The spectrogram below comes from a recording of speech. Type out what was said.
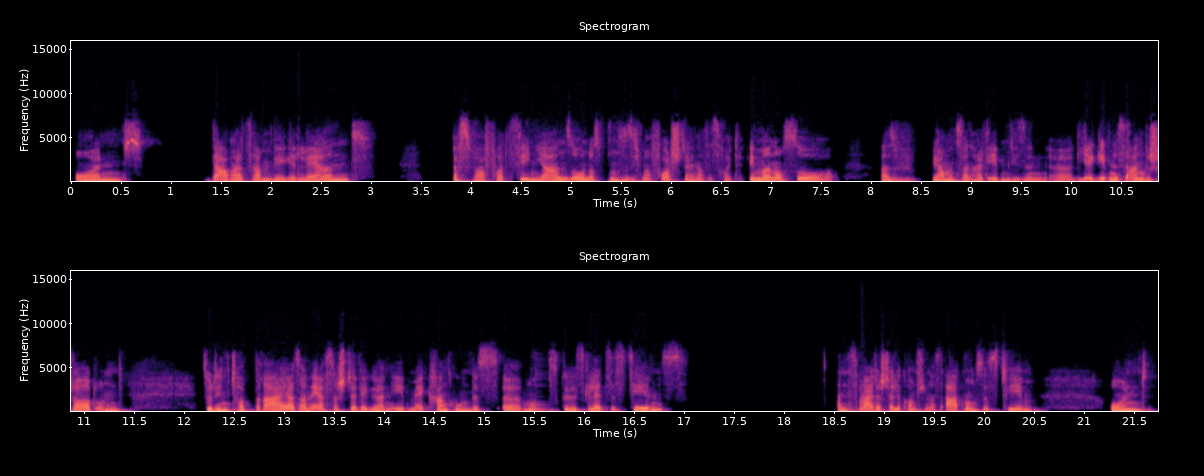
Und damals haben wir gelernt, das war vor zehn Jahren so, das muss man sich mal vorstellen, das ist heute immer noch so. Also wir haben uns dann halt eben diesen, äh, die Ergebnisse angeschaut und zu den Top 3, also an erster Stelle gehören eben Erkrankungen des äh, Muskel-Skelettsystems. An zweiter Stelle kommt schon das Atmungssystem und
